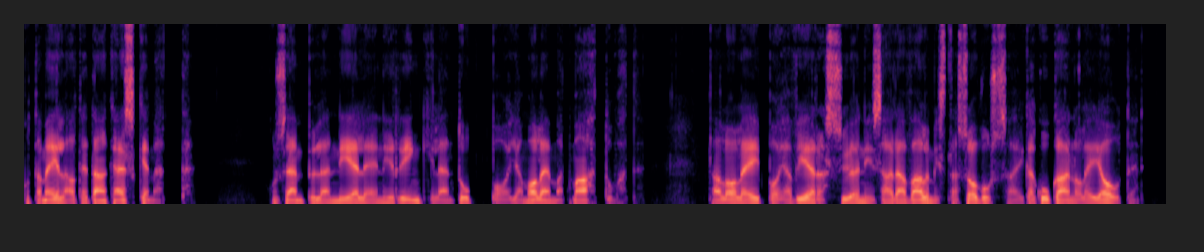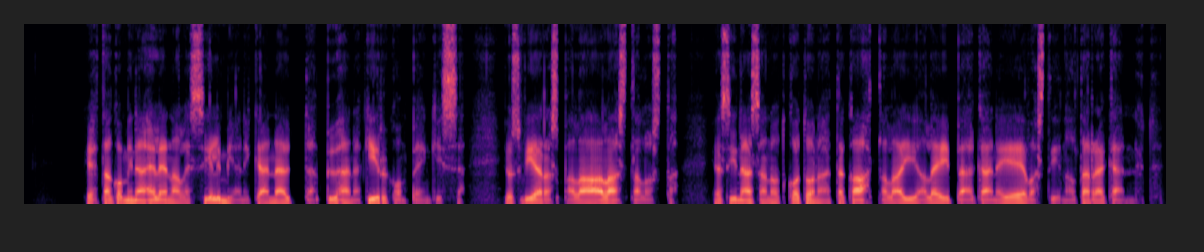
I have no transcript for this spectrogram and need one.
mutta meillä otetaan käskemättä. Kun sämpylän nielee, niin rinkilän tuppoo ja molemmat mahtuvat. Talo leipoo ja vieras syö, niin saadaan valmista sovussa, eikä kukaan ole jouten. Kehtaanko minä Helenalle silmiänikään näyttää pyhänä kirkonpenkissä, jos vieras palaa alastalosta ja sinä sanot kotona, että kahta lajia leipääkään ei Eevastiinalta räkännyt.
